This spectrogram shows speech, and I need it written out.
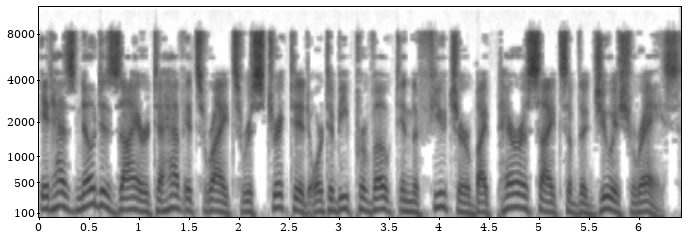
It has no desire to have its rights restricted or to be provoked in the future by parasites of the Jewish race."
